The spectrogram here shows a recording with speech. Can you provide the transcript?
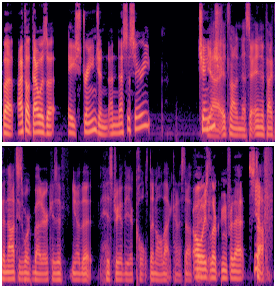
But I thought that was a a strange and unnecessary change. Yeah, it's not unnecessary. And in fact, the Nazis work better because if you know the history of the occult and all that kind of stuff. Always it- looking for that stuff.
